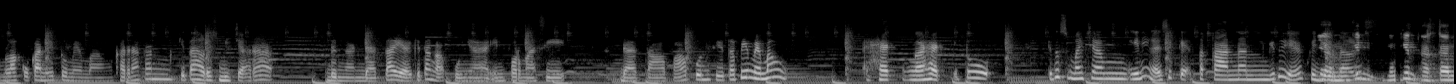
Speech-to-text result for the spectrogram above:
melakukan itu memang karena kan kita harus bicara dengan data ya kita nggak punya informasi data apa pun sih. Tapi memang hack ngehack itu itu semacam ini nggak sih? Kayak tekanan gitu ya ke ya, jurnalis? Mungkin mungkin akan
